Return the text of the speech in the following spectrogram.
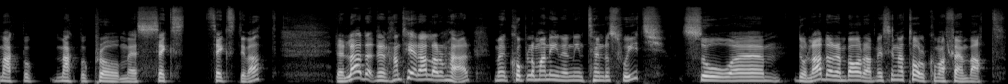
Macbook, Macbook Pro med 6, 60 watt. Den, laddar, den hanterar alla de här. Men kopplar man in en Nintendo Switch så ehm, då laddar den bara med sina 12,5 watt.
